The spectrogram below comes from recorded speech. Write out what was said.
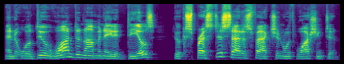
and it will do yuan denominated deals to express dissatisfaction with Washington.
